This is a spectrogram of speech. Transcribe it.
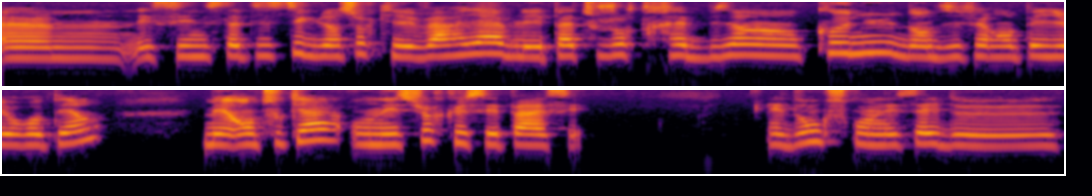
Euh, et c'est une statistique bien sûr qui est variable et pas toujours très bien connue dans différents pays européens, mais en tout cas, on est sûr que c'est pas assez. Et donc, ce qu'on essaye de,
